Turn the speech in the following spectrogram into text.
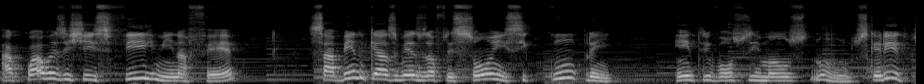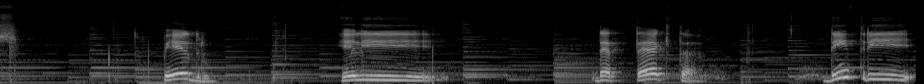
a qual resistis firme na fé, sabendo que as mesmas aflições se cumprem entre vossos irmãos no mundo. Queridos, Pedro, ele detecta dentre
